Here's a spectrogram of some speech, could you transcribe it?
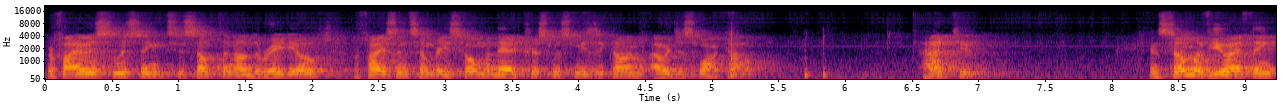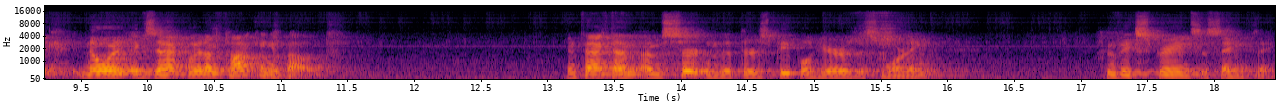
or if I was listening to something on the radio, or if I was in somebody's home and they had Christmas music on, I would just walk out. Had to. And some of you, I think, know exactly what I'm talking about. In fact, I'm, I'm certain that there's people here this morning who've experienced the same thing.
